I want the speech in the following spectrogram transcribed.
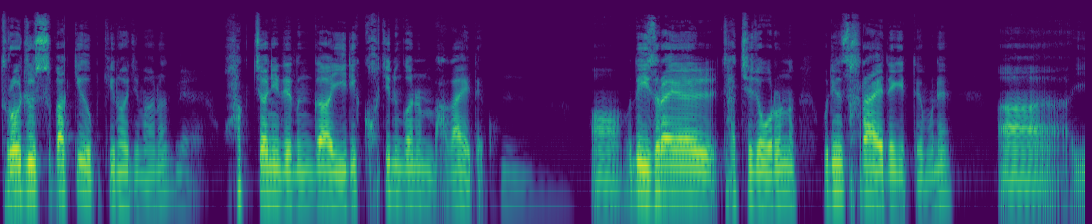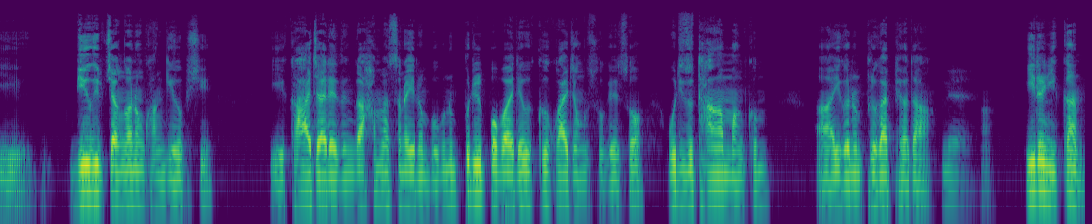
들어줄 수밖에 없긴 하지만은 네. 확전이 되든가 일이 커지는 거는 막아야 되고. 음. 어, 근데 이스라엘 자체적으로는 우리는 살아야 되기 때문에 아, 이 미국 입장과는 관계없이 이 가자라든가 하마스나 이런 부분은 뿌리를 뽑아야 되고 그 과정 속에서 우리도 당한 만큼 아, 이거는 불가피하다. 네. 어. 이러니까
